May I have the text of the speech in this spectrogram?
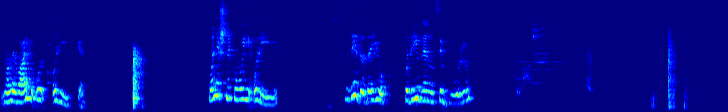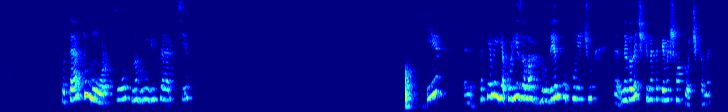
наливаю олійки. Соняшникової олії. Сюди додаю подрібнену цибулю. Потерту моркву на грубій терці. І е, такими я порізала грудинку курячу е, невеличкими такими шматочками.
